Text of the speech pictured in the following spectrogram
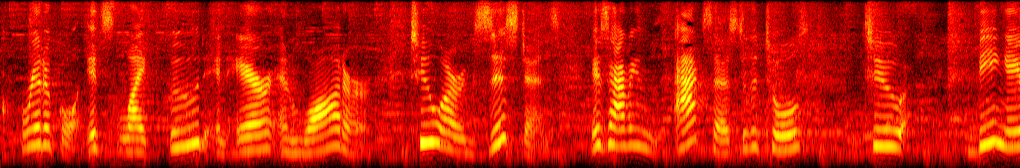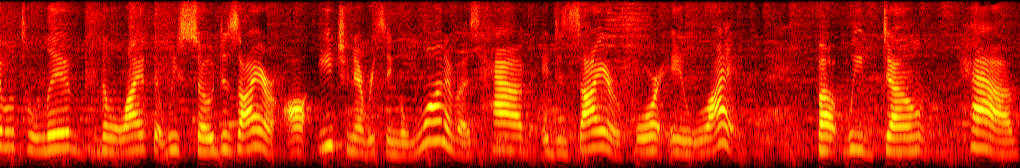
critical. It's like food and air and water to our existence, is having access to the tools to being able to live the life that we so desire. All, each and every single one of us have a desire for a life, but we don't have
